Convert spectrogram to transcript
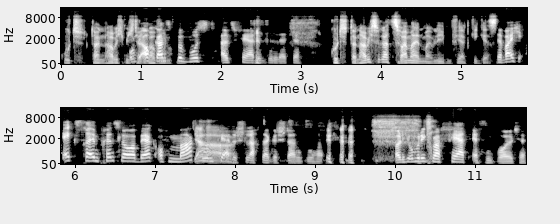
Gut, dann habe ich mich Und da auch ganz überwunden. bewusst als Pferdebulette. Gut, dann habe ich sogar zweimal in meinem Leben Pferd gegessen. Da war ich extra im Prenzlauer Berg auf'm Markt, wo 'n Ja. Pferdeschlachter gestanden hat, weil ich unbedingt mal Pferd essen wollte.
